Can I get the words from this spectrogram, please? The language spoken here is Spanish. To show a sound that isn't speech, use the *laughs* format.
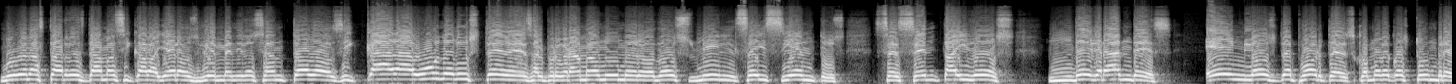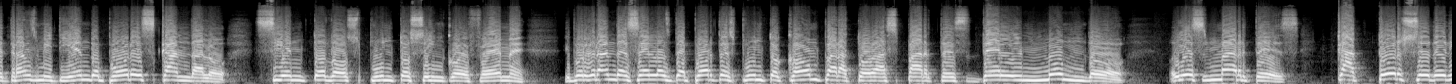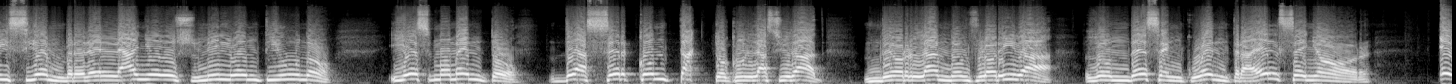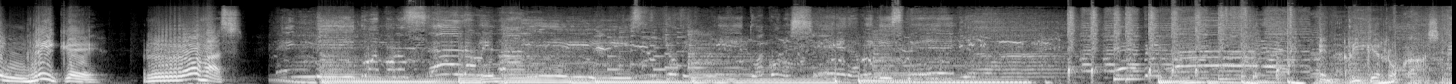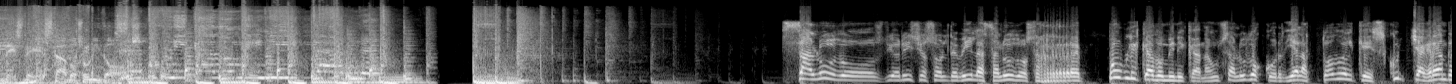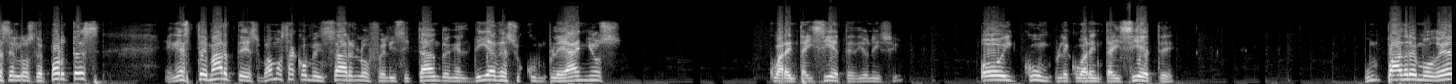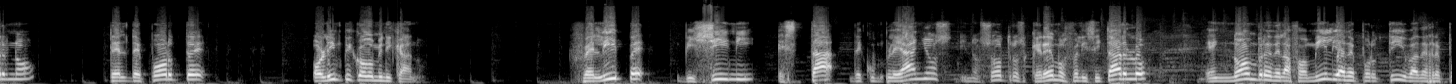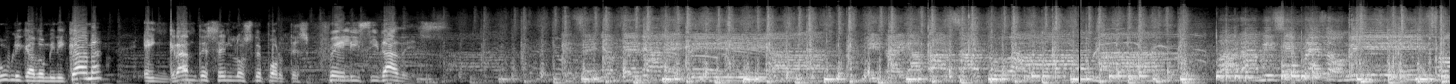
Muy buenas tardes, damas y caballeros. Bienvenidos sean todos y cada uno de ustedes al programa número 2662 de Grandes en los Deportes, como de costumbre, transmitiendo por escándalo 102.5 FM y por Grandes en los Deportes.com para todas partes del mundo. Hoy es martes 14 de diciembre del año 2021 y es momento de hacer contacto con la ciudad de Orlando, en Florida, donde se encuentra el señor Enrique Rojas. Te invito a conocer a mi país. Yo te invito a conocer a mi Enrique Rojas, desde Estados Unidos. República Dominicana. Saludos Dionisio Soldevila, saludos República Dominicana, un saludo cordial a todo el que escucha Grandes en los Deportes. En este martes vamos a comenzarlo felicitando en el día de su cumpleaños 47, Dionisio. Hoy cumple 47. Un padre moderno del deporte olímpico dominicano. Felipe Vicini está de cumpleaños y nosotros queremos felicitarlo en nombre de la familia deportiva de República Dominicana en Grandes en los Deportes. Felicidades. El Señor alegría tu. Lo mismo,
